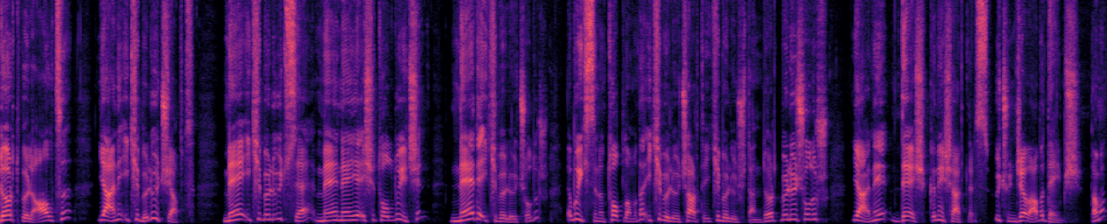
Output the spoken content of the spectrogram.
4 bölü 6 yani 2 bölü 3 yaptı. M 2 bölü 3 ise M N'ye eşit olduğu için N de 2 bölü 3 olur. E bu ikisinin toplamı da 2 bölü 3 artı 2 bölü 3'ten 4 bölü 3 olur. Yani D şıkkını işaretleriz. 3'ün cevabı D'ymiş. Tamam.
